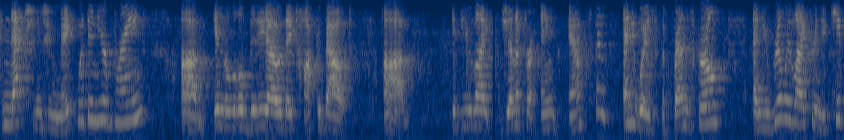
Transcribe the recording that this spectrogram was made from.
connections you make within your brain. Um, in the little video, they talk about um, if you like Jennifer Aniston, anyways, the Friends girl, and you really like her and you keep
